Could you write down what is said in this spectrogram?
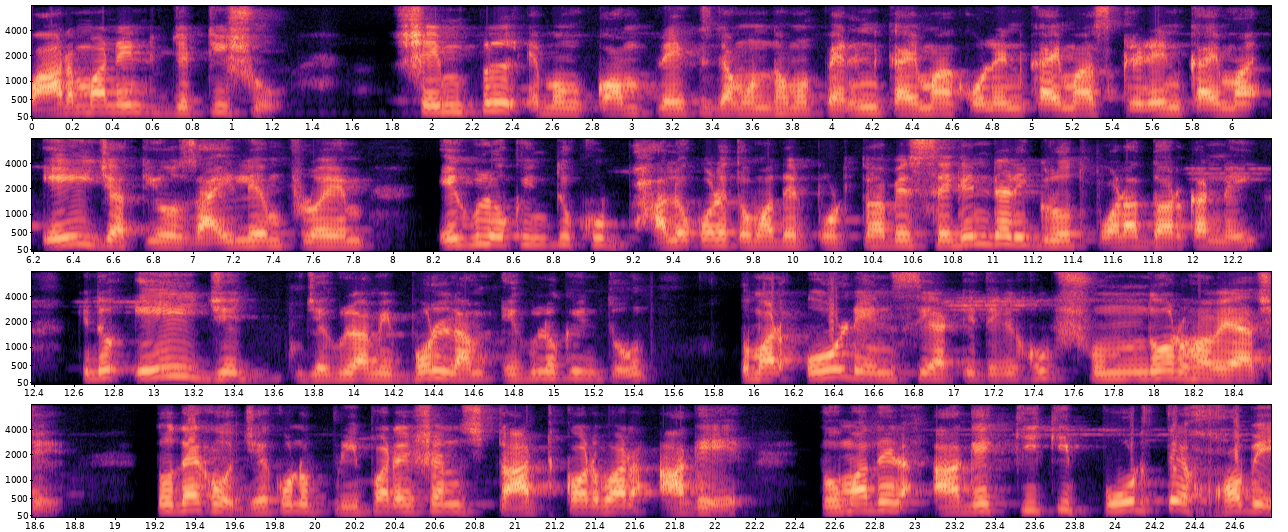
পারমানেন্ট যে টিস্যু সিম্পল এবং কমপ্লেক্স যেমন ধরো প্যারেনকাইমা কোলেনকাইমা স্ক্লেরেনকাইমা এই জাতীয় জাইলেম ফ্লোয়েম এগুলো কিন্তু খুব ভালো করে তোমাদের পড়তে হবে। সেকেন্ডারি গ্রোথ পড়ার দরকার নেই। কিন্তু এই যে, যেগুলো আমি বললাম, এগুলো কিন্তু তোমার ওল্ড এনসিআরটি থেকে খুব সুন্দরভাবে আছে। তো দেখো, যে কোনো প্রিপারেশন স্টার্ট করবার আগে তোমাদের আগে কি কি পড়তে হবে,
